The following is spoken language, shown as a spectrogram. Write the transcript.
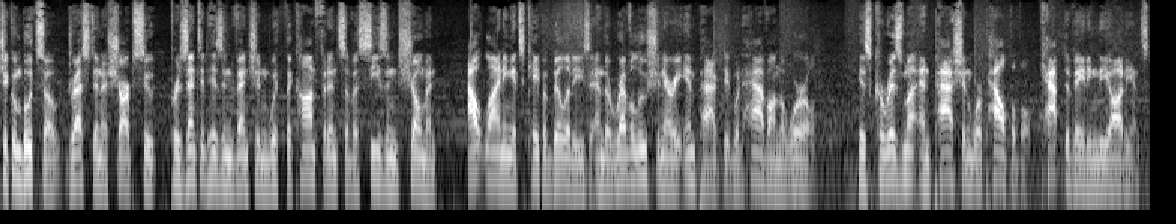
Chikumbutso, dressed in a sharp suit, presented his invention with the confidence of a seasoned showman, outlining its capabilities and the revolutionary impact it would have on the world. His charisma and passion were palpable, captivating the audience.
